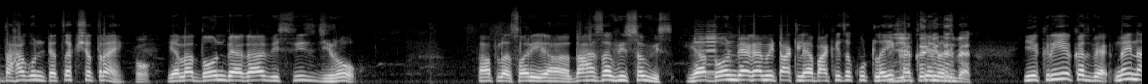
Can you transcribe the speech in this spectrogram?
दहा गुंठ्याचं क्षेत्र आहे. हो. याला दोन बॅगा वीस वीस झिरो. आपलं सॉरी दहा सव्वीस सव्वीस ह्या दोन बॅगा मी टाकल्या बाकीचं कुठलंही म्हणजे खत केलं एकच नाही. बॅग. एकरी एकच बॅग. नाही ना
